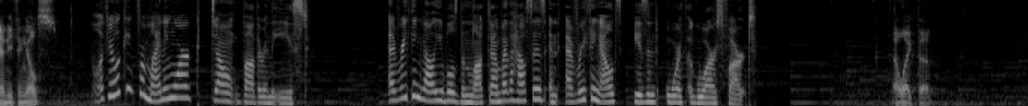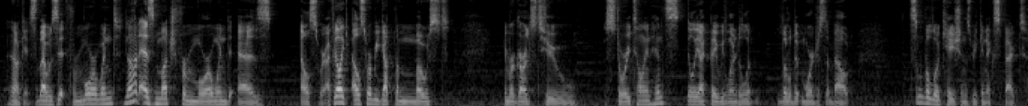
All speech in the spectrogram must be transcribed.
Anything else? Well, if you're looking for mining work, don't bother in the east. Everything valuable has been locked down by the houses, and everything else isn't worth a guar's fart. I like that. Okay, so that was it for Morrowind. Not as much for Morrowind as Elsweyr. I feel like Elsweyr we got the most in regards to storytelling hints. Iliac Bay, we learned a li little bit more just about some of the locations we can expect.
